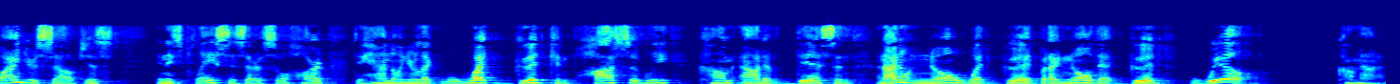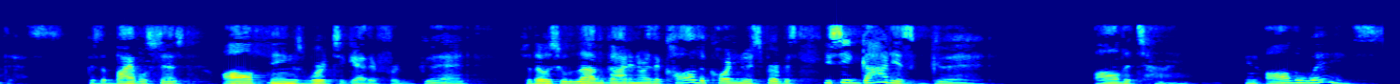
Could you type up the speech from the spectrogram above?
find yourself just in these places that are so hard to handle and you're like, well, what good can possibly come out of this? And, and I don't know what good, but I know that good will come out of this. Because the Bible says all things work together for good to those who love God and are the called according to his purpose. You see, God is good all the time, in all the ways.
